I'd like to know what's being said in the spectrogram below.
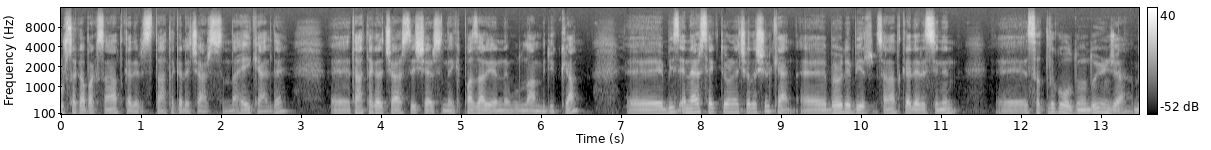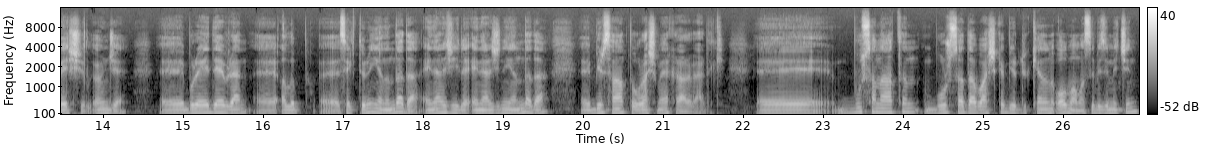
Bursa Kabak Sanat Galerisi Tahtakale Çarşısı'nda heykelde e, Tahtakale Çarşısı içerisindeki pazar yerinde bulunan bir dükkan. E, biz enerji sektörüne çalışırken e, böyle bir sanat galerisinin e, satılık olduğunu duyunca 5 yıl önce e, buraya devren e, alıp e, sektörün yanında da enerjiyle enerjinin yanında da e, bir sanatla uğraşmaya karar verdik. E, bu sanatın Bursa'da başka bir dükkanın olmaması bizim için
